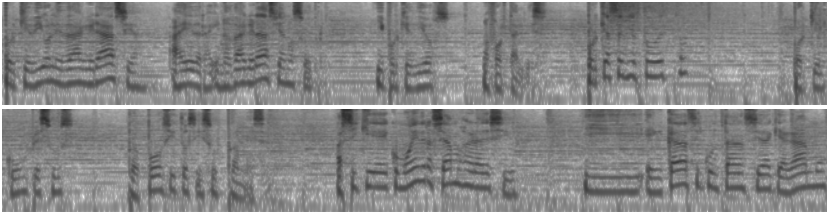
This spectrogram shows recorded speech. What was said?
porque Dios le da gracia a Edra y nos da gracia a nosotros, y porque Dios nos fortalece. ¿Por qué hace Dios todo esto? Porque Él cumple sus propósitos y sus promesas. Así que como Edra seamos agradecidos y en cada circunstancia que hagamos,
